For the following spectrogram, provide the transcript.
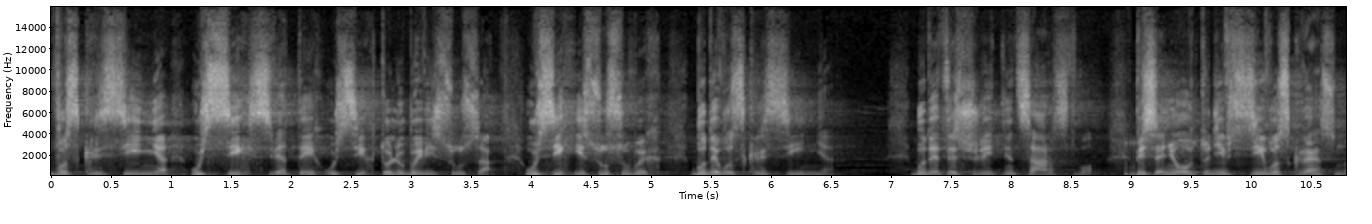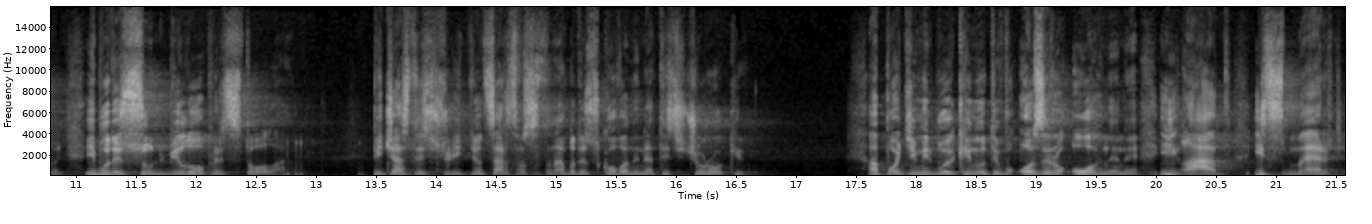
Воскресіння усіх святих, усіх, хто любив Ісуса, усіх Ісусових, буде Воскресіння, буде тисячолітнє царство. Після нього тоді всі воскреснуть, і буде суд Білого престола. Під час тисячолітнього царства сатана буде скований на тисячу років. А потім він буде кинути в озеро Огнене, і ад, і смерть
